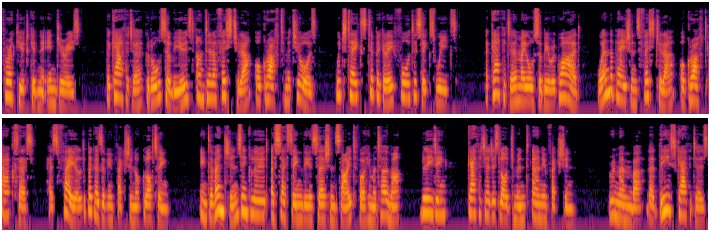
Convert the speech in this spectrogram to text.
for acute kidney injuries. The catheter could also be used until a fistula or graft matures which takes typically 4 to 6 weeks. A catheter may also be required when the patient's fistula or graft access has failed because of infection or clotting. Interventions include assessing the insertion site for hematoma, bleeding, catheter dislodgement and infection. Remember that these catheters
